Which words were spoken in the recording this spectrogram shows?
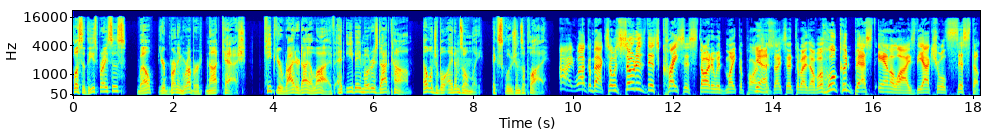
Plus, at these prices, well, you're burning rubber, not cash. Keep your ride or die alive at ebaymotors.com. Eligible items only. Exclusions apply. All right, welcome back. So as soon as this crisis started with Micah Parsons, Yes. I said to myself, well, who could best analyze the actual system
